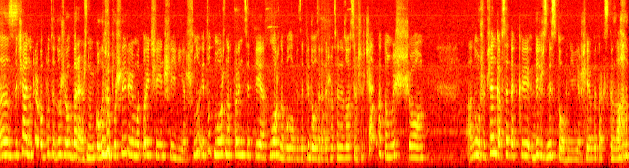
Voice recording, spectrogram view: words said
е, звичайно, треба бути дуже обережним, коли ми поширюємо той чи інший вірш. Ну і тут можна, в принципі, можна було би запідозрити, що це не зовсім Шевченко, тому що ну, Шевченка все-таки більш змістовні вірші, я би так сказала.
